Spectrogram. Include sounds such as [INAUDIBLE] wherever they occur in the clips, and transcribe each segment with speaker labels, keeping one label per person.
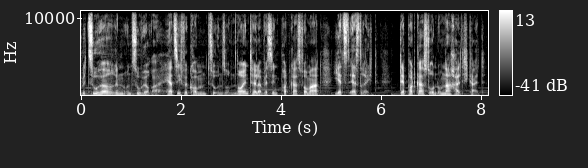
Speaker 1: Liebe Zuhörerinnen und Zuhörer, herzlich willkommen zu unserem neuen Teller Wessing Podcast Format Jetzt erst recht. Der Podcast rund um Nachhaltigkeit.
